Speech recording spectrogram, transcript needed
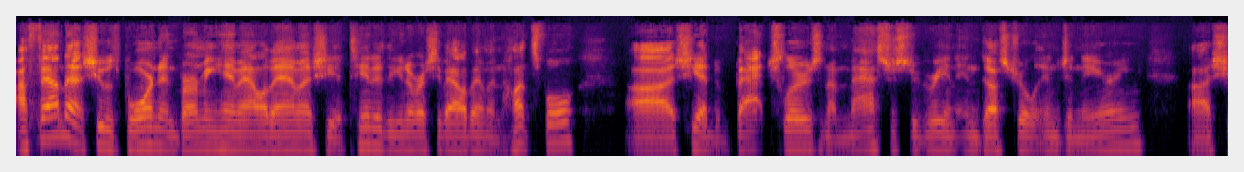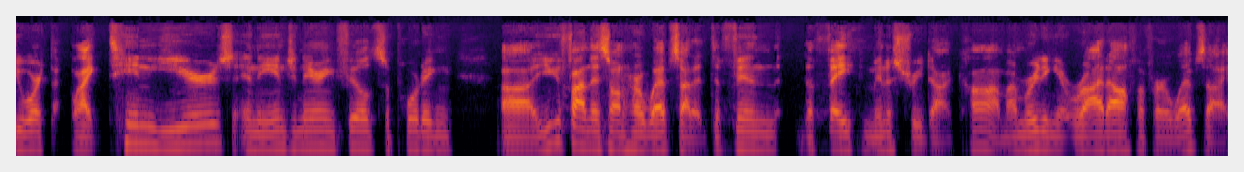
I found out she was born in Birmingham, Alabama. She attended the University of Alabama in Huntsville. Uh, she had a bachelor's and a master's degree in industrial engineering. Uh, she worked like 10 years in the engineering field supporting uh, you can find this on her website at defendthefaithministry.com. I'm reading it right off of her website.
